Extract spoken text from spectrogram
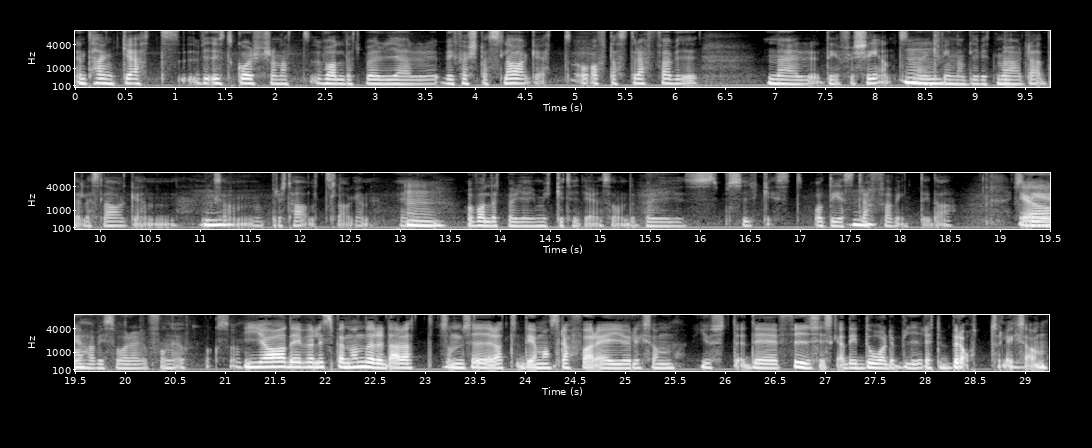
en tanke att vi utgår från att våldet börjar vid första slaget och ofta straffar vi när det är för sent. När en Mm. kvinna blivit mördad eller slagen, liksom, brutalt slagen. Eh, Mm. Och våldet börjar ju mycket tidigare än så. Det börjar ju psykiskt och det Mm. straffar vi inte idag. Så Ja. det har vi svårare att fånga upp också. Ja, det är väldigt spännande det där att som du säger att det man straffar är ju liksom just det fysiska. Det är då det blir ett brott liksom.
